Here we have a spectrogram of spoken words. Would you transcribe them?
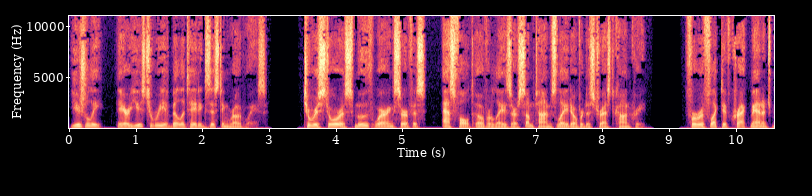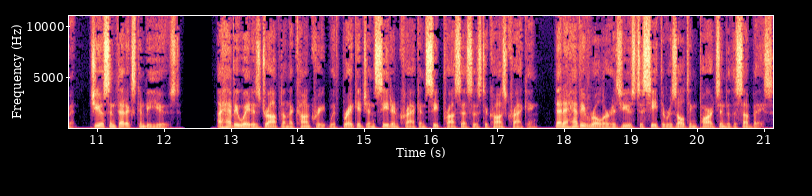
Usually, they are used to rehabilitate existing roadways. To restore a smooth wearing surface, asphalt overlays are sometimes laid over distressed concrete. For reflective crack management, geosynthetics can be used. A heavy weight is dropped on the concrete with breakage and seat and crack and seat processes to cause cracking, then a heavy roller is used to seat the resulting parts into the subbase.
